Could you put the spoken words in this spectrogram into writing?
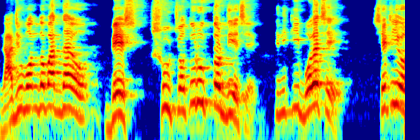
রাজু বন্দ্যোপাধ্যায়ও বেশ সুচতুর উত্তর দিয়েছে। তিনি কি বলেছে? সেটিও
